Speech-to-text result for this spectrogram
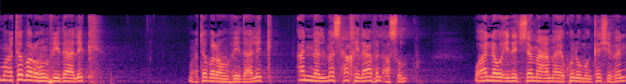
معتبرهم في ذلك معتبرهم في ذلك أن المسح خلاف الأصل وأنه إذا اجتمع ما يكون منكشفا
